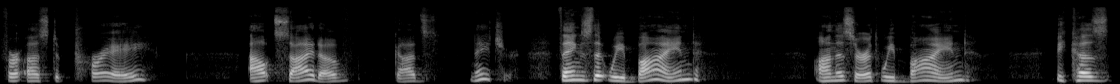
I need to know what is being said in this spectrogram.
for us to pray outside of God's nature. Things that we bind on this earth, we bind because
